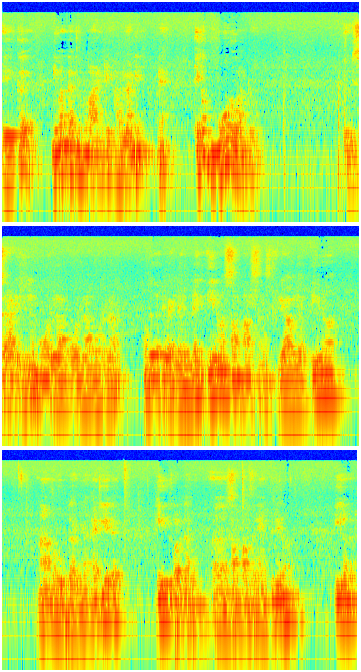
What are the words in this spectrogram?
ඒක නිවන් දකින්න ප්‍රමාණයට හරියන්නේ නැහැ. ඒක මෝරවන්න ඕන. ඉස්සරහට ගිහින් මෝරලා මෝරලා මෝරලා හොඳට වැඩිලා වෙනවා. ඒක තියෙනවා සම්මාසන ක්‍රියාවලියක් තියෙනවා. නාම රූප ධර්මයන් හැටියට හේතුඵල ධර්ම සම්මාසනයක් තිබෙනවා. ඊළඟට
